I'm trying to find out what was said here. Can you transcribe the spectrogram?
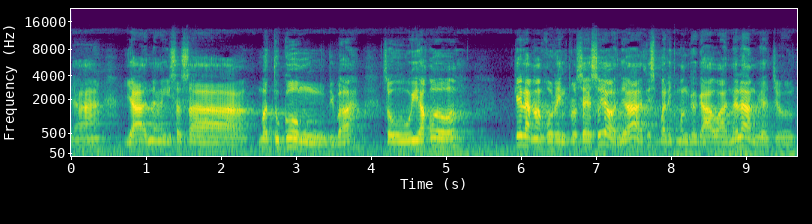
Yan, yan ang isa sa madugong, di ba? So uwi ako, kailangan ko rin proseso yon, ba? At least balik manggagawa na lang, medyo,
